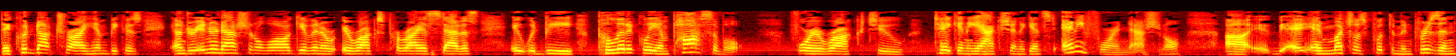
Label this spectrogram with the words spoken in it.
They could not try him because under international law, given Iraq's pariah status, it would be politically impossible for Iraq to take any action against any foreign national, uh, and much less put them in prison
